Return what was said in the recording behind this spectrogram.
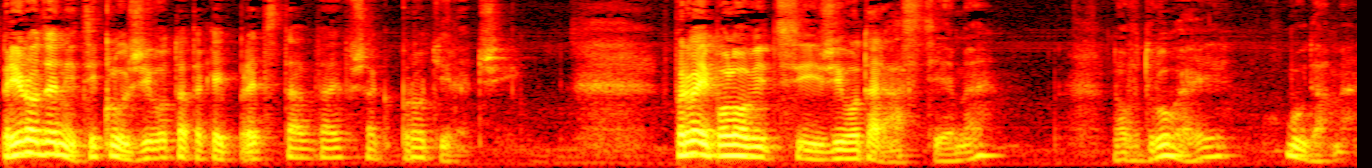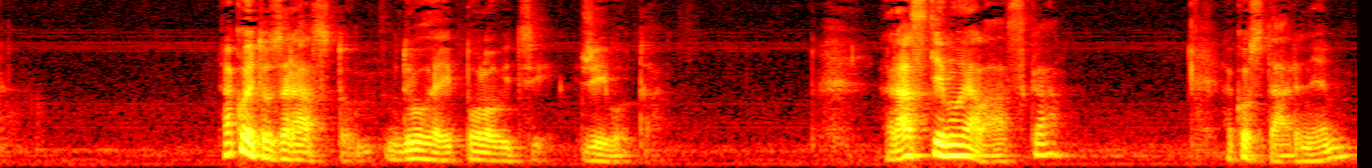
Prirodzený cyklus života takej predstave však protirečí prvej polovici života rastieme, no v druhej ubúdame. Ako je to s rastom v druhej polovici života? Rastie moja láska? Ako starnem,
